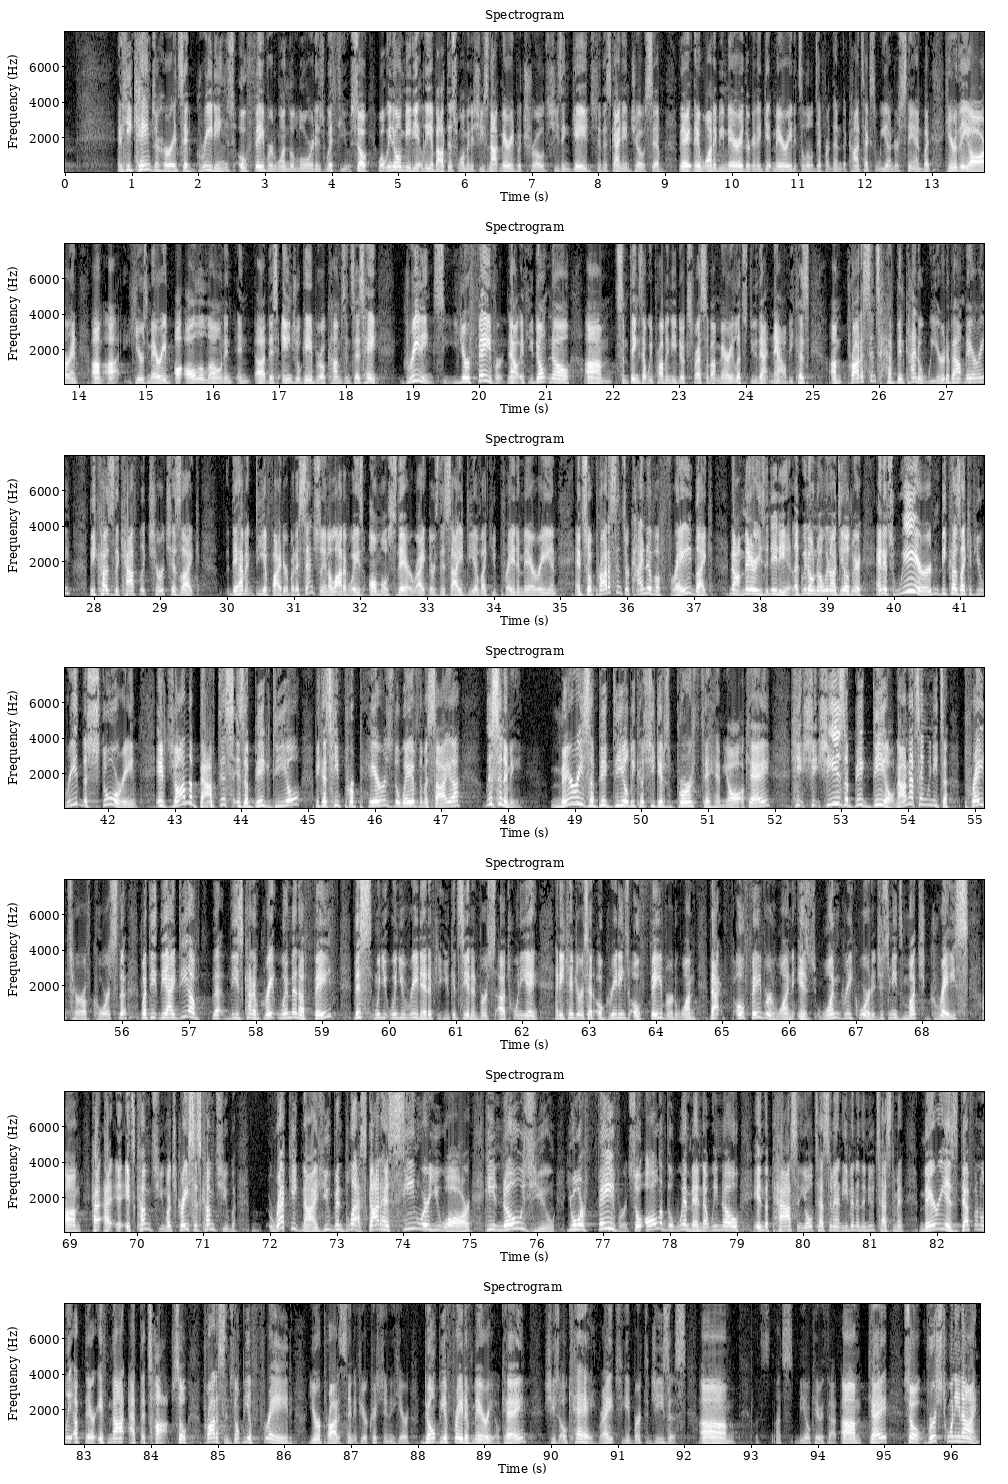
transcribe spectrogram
And he came to her and said, Greetings, O favored one, the Lord is with you. So, what we know immediately about this woman is she's not married, betrothed. She's engaged to this guy named Joseph. They, they want to be married. They're going to get married. It's a little different than the context we understand, but here they are. And um, uh, here's Mary all alone. And, and uh, this angel Gabriel comes and says, Hey, greetings, you're favored. Now, if you don't know um, some things that we probably need to express about Mary, let's do that now because um, Protestants have been kind of weird about Mary because the Catholic Church has like they haven't deified her, but essentially, in a lot of ways, almost there, right? There's this idea of like you pray to Mary. And, and so Protestants are kind of afraid, like, no, Mary's an idiot. Like, we don't know, we don't deal with Mary. And it's weird because, like, if you read the story, if John the Baptist is a big deal because he prepares the way of the Messiah, listen to me. Mary's a big deal because she gives birth to him, y'all, okay? He, she, she's a big deal. Now, I'm not saying we need to pray to her, of course, the, but the, the idea of the, these kind of great women of faith, this, when you, when you read it, if you, you can see it in verse uh, 28, and he came to her and said, Oh, greetings, O favored one. That, O favored one, is one Greek word. It just means much grace. Um, ha, ha, it's come to you. Much grace has come to you. But, recognize you've been blessed. God has seen where you are. He knows you. You're favored. So, all of the women that we know in the past, in the Old Testament, even in the New Testament, Mary is definitely up there, if not at the top. So, Protestants, don't be afraid. You're a Protestant if you're a Christian in here. Don't be afraid of Mary, okay? She's okay, right? She gave birth to Jesus. Um, let's, let's be okay with that. Um, okay? So, verse 29.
